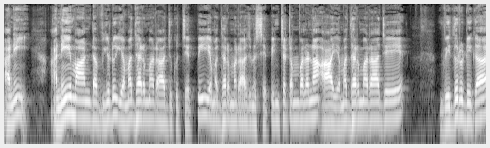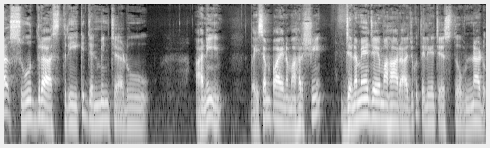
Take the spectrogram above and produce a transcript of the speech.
అని అనీమాండవ్యుడు యమధర్మరాజుకు చెప్పి యమధర్మరాజును శపించటం వలన ఆ యమధర్మరాజే విదురుడిగా శూద్ర స్త్రీకి జన్మించాడు అని వైశంపాయన మహర్షి జనమేజయ మహారాజుకు తెలియచేస్తూ ఉన్నాడు.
